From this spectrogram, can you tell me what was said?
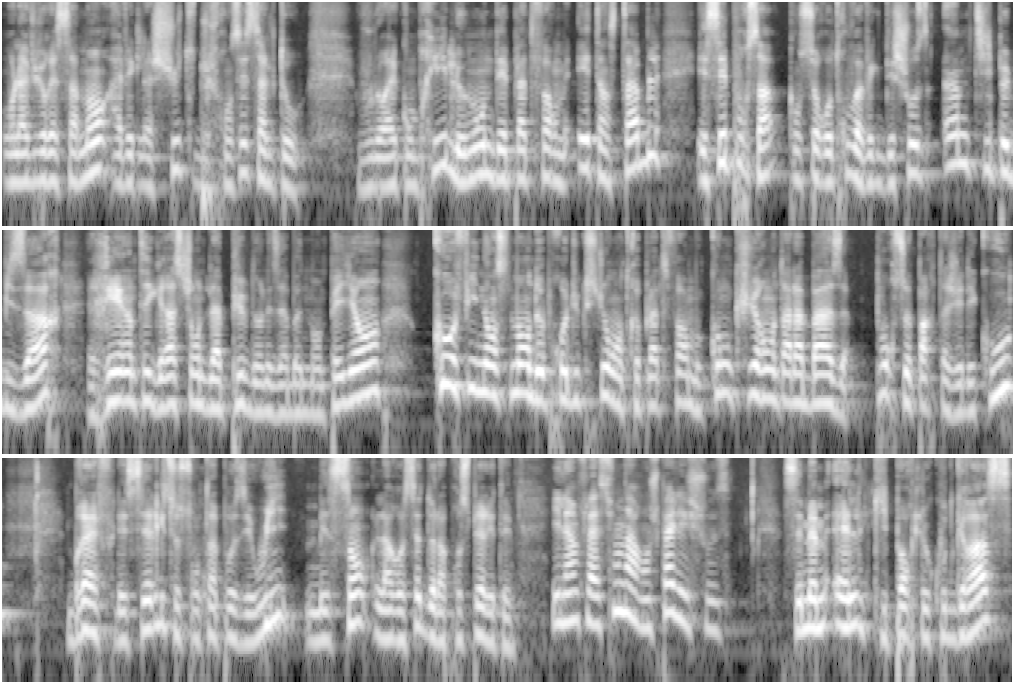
on l'a vu récemment avec la chute du français Salto. Vous l'aurez compris, le monde des plateformes est instable, et c'est pour ça qu'on se retrouve avec des choses un petit peu bizarres, réintégration de la pub dans les abonnements payants, cofinancement de production entre plateformes concurrentes à la base pour se partager les coûts. Bref, les séries se sont imposées, oui, mais sans la recette de la prospérité. Et l'inflation n'arrange pas les choses. C'est même elle qui porte le coup de grâce.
